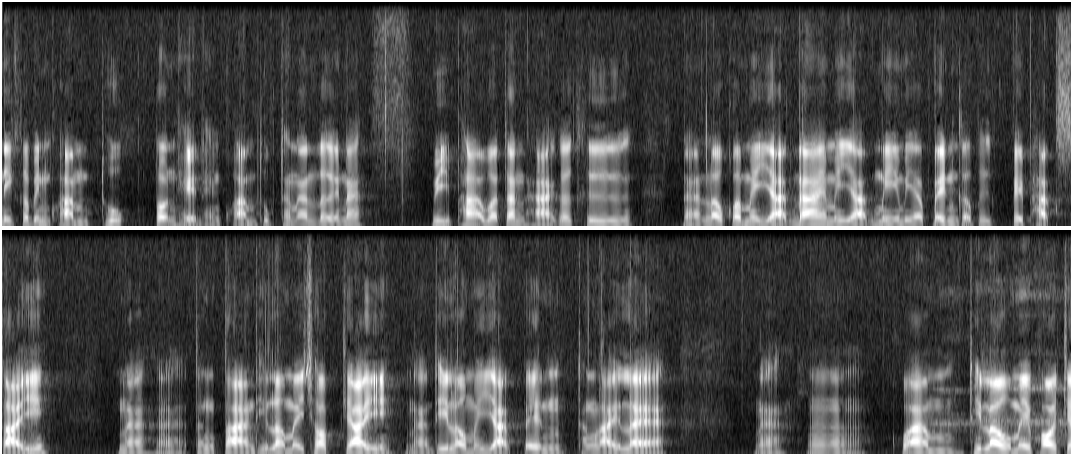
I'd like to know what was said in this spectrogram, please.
นี่ก็เป็นความทุกข์ต้นเหตุแห่งความทุกข์ทั้งนั้นเลยนะ วิภาวะตัณหาก็คือนะเราก็ไม่อยากได้ไม่อยากมีไม่อยากเป็นก็ไปผักใสนะต่างๆที่เราไม่ชอบใจนะที่เราไม่อยากเป็นทั้งหลายแหล่นะความที่เราไม่พอใจ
